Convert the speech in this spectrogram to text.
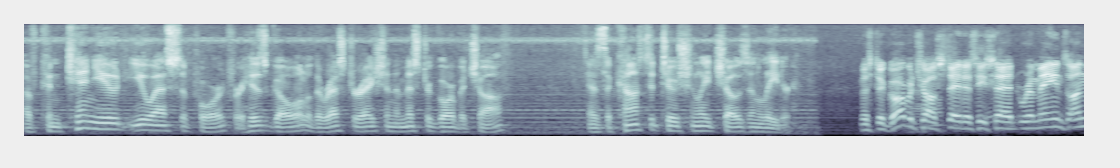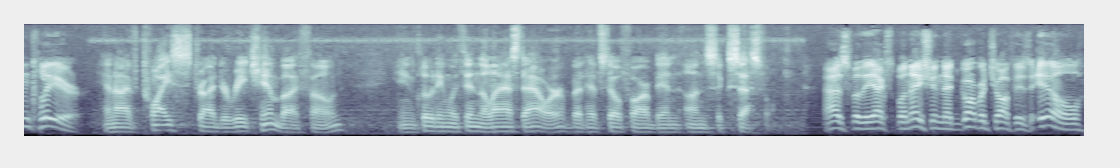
of continued U.S. support for his goal of the restoration of Mr. Gorbachev as the constitutionally chosen leader. Mr. Gorbachev's status, he said, remains unclear. And I've twice tried to reach him by phone, including within the last hour, but have so far been unsuccessful. As for the explanation that Gorbachev is ill,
